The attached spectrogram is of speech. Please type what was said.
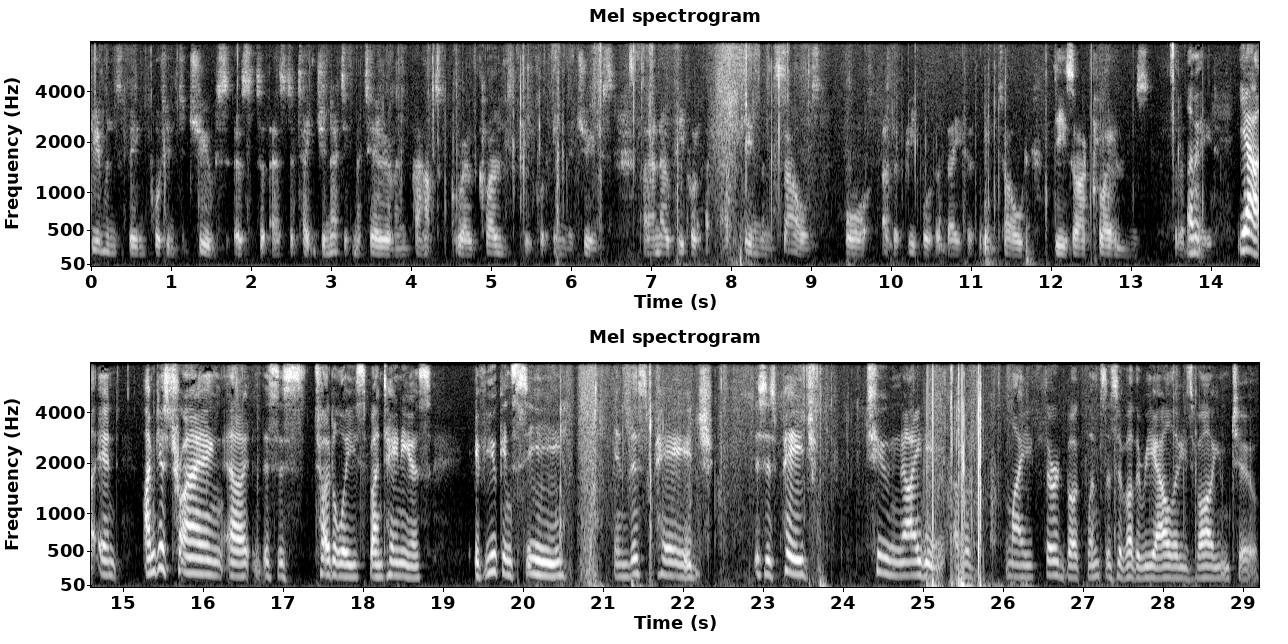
humans being put into tubes as to, as to take genetic material and perhaps grow clones of people in the tubes. And I know people have seen themselves or other people that they have been told these are clones that are made. Yeah, and I'm just trying, uh, this is totally spontaneous. If you can see in this page, this is page 290 of my third book, Glimpses of Other Realities, Volume 2.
